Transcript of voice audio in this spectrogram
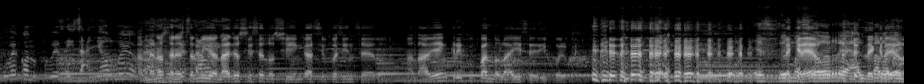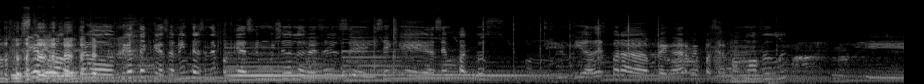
tuve cuando tuve 6 años, güey. al menos en yo este estaba- millonario sí se los chinga, sí fue sincero. Andaba bien crico cuando la hice, dijo él. Es Le demasiado creo, real le para creo. la Oye, industria. pero, pero fíjate que suena interesante porque es que muchas de las veces se dice que hacen pactos con entidades para pegarme, para ser famosos, güey. Y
